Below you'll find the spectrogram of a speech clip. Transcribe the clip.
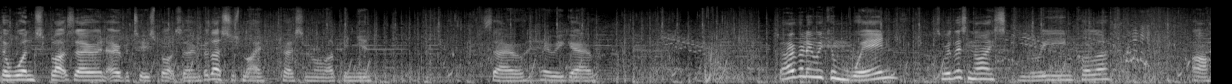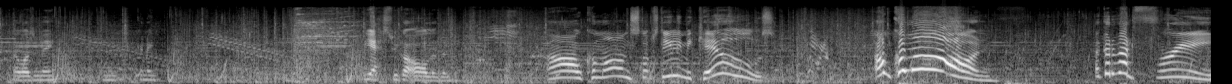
the one splat zone over two splat zone, but that's just my personal opinion. So here we go. So hopefully we can win. So with this nice green colour. Oh, that wasn't me. I'm gonna. Yes, we got all of them. Oh, come on! Stop stealing me kills! Oh, come on! I could have had three.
